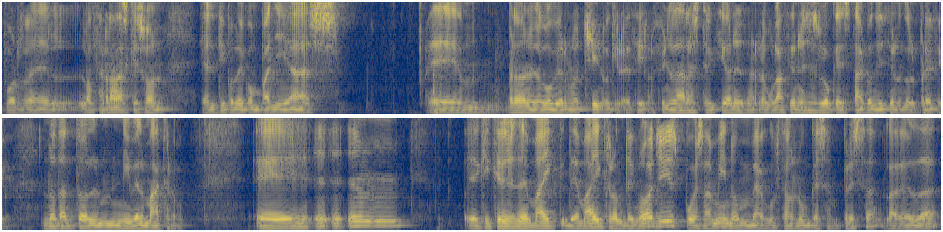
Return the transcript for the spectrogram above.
por lo cerradas que son el tipo de compañías eh, perdón, el gobierno chino, quiero decir. Al final las restricciones, las regulaciones es lo que está condicionando el precio, no tanto el nivel macro. Eh, eh, em, ¿Qué crees de, Mike, de Micron Technologies? Pues a mí no me ha gustado nunca esa empresa, la verdad.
